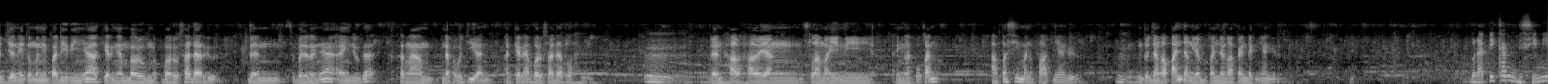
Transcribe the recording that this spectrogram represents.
ujian itu menimpa dirinya akhirnya baru baru sadar gitu dan sebenarnya Aing juga karena mendapat ujian akhirnya baru sadar lah gitu. Hmm. dan hal-hal yang selama ini Aing lakukan apa sih manfaatnya gitu Hmm. untuk jangka panjang ya bukan jangka pendeknya gitu Berarti kan di sini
